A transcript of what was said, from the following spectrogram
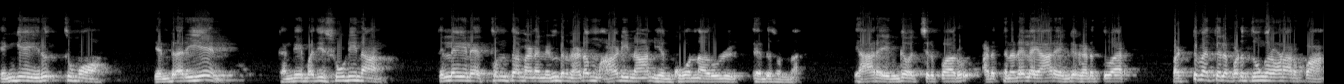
எங்கே இருத்துமோ என்றறியேன் கங்கை மதி சூடினான் தில்லையிலே துந்தம் என நின்று நடம் ஆடினான் என் கோன் அருள் என்று சொன்னார். யாரை எங்க வச்சிருப்பாரோ அடுத்த நிலையில யாரை எங்க கடத்துவார்? பட்டு மெத்தையில படுத்து தூங்குறவனா இருப்பான்.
